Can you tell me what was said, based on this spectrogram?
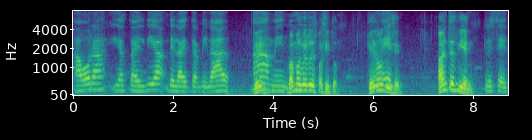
ahora y hasta el día de la eternidad. Amén. Vamos a verlo despacito. ¿Qué nos dice? Antes bien. Creced.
